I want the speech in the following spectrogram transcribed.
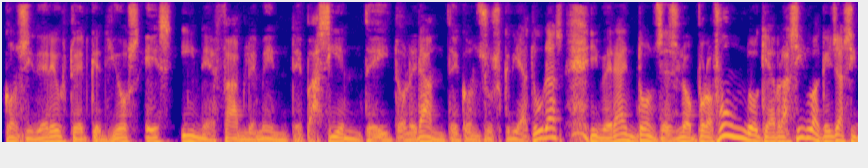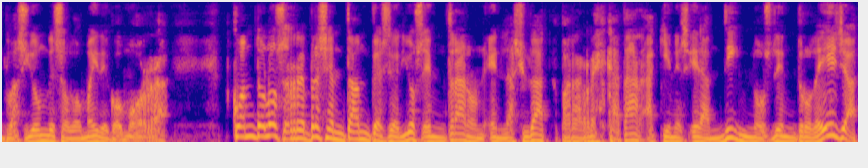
Considere usted que Dios es inefablemente paciente y tolerante con sus criaturas y verá entonces lo profundo que habrá sido aquella situación de Sodoma y de Gomorra. Cuando los representantes de Dios entraron en la ciudad para rescatar a quienes eran dignos dentro de ella,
